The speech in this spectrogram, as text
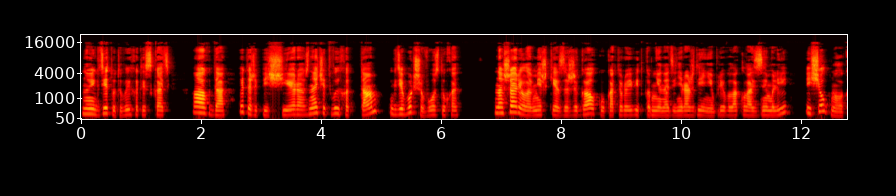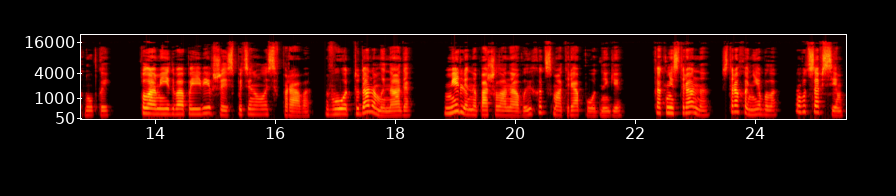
Ну и где тут выход искать? Ах, да, это же пещера, значит, выход там, где больше воздуха. Нашарила в мешке зажигалку, которую Витка мне на день рождения приволокла с земли, и щелкнула кнопкой. Пламя, едва появившись, потянулось вправо. Вот, туда нам и надо. Медленно пошла на выход, смотря под ноги. Как ни странно, страха не было. Вот совсем.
